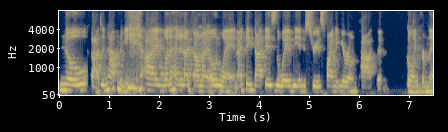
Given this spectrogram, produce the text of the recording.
No, that didn't happen to me. I went ahead and I found my own way. And I think that is the way of the industry is finding your own path and going mm-hmm. from there.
